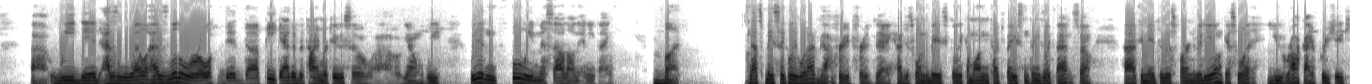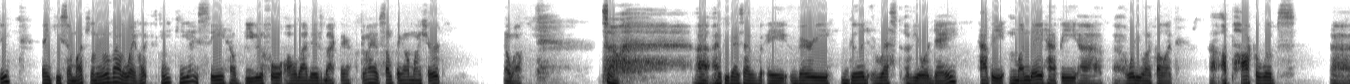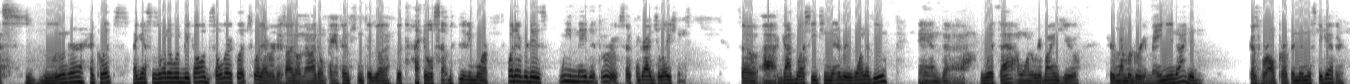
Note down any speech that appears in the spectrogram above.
Uh, we did, as well as Little Rural, did uh, at it a time or two. So, uh, you know, we, we didn't fully miss out on anything. But that's basically what I've got for you for today. I just wanted to basically come on and touch base and things like that. So, uh, if you made it to this far in the video, guess what? You rock. I appreciate you. Thank you so much. Let me move out of the way. Let, can, you, can you guys see how beautiful all that is back there? Do I have something on my shirt? Oh, well. So, uh, I hope you guys have a very good rest of your day. Happy Monday. Happy, uh, uh what do you want to call it? Uh, apocalypse uh, lunar eclipse, I guess is what it would be called, solar eclipse, whatever it is. I don't know. I don't pay attention to the, the titles of it anymore. Whatever it is, we made it through. So congratulations. So God bless each and every one of you. And with that, I want to remind you to remember to remain united because we're all prepping in this together.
